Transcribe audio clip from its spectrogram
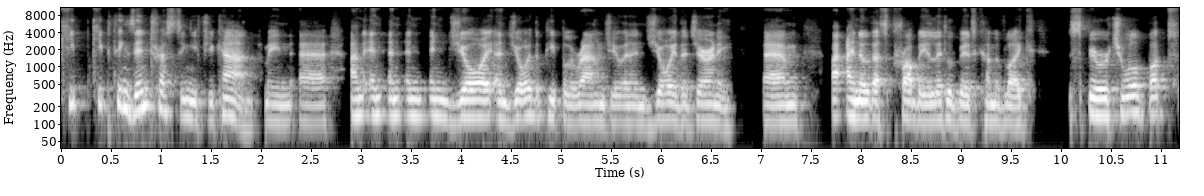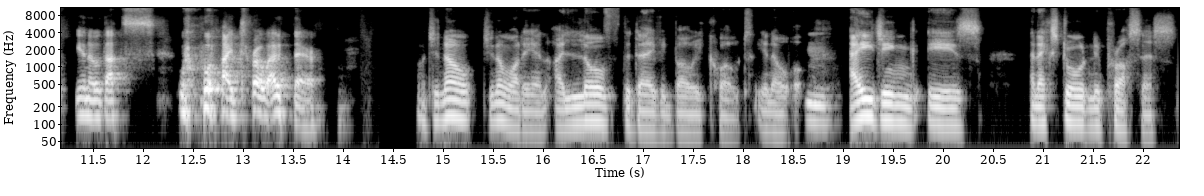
keep keep things interesting if you can. I mean, uh, and, and and enjoy enjoy the people around you and enjoy the journey. Um, I, I know that's probably a little bit kind of like spiritual, but you know that's what I throw out there. Well, do you know? Do you know what, Ian? I love the David Bowie quote. You know, mm. aging is an extraordinary process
